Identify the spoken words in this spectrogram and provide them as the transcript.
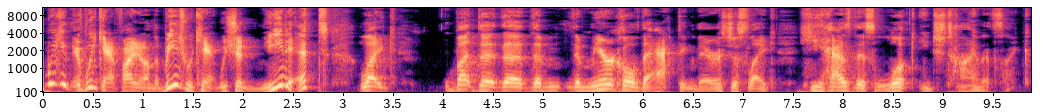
We can if we can't find it on the beach, we can't. We shouldn't need it. Like, but the the the the miracle of the acting there is just like he has this look each time that's like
